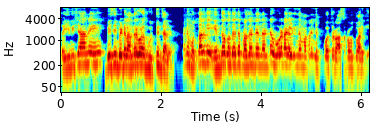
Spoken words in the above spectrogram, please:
సో ఈ విషయాన్ని బీసీ బిడ్డలు అందరూ కూడా గుర్తించాలి. కానీ మొత్తానికి ఎంతో కొంత అయితే ప్రజెంట్ ఏంటంటే ఊరట మాత్రం చెప్పుకోవచ్చు రాష్ట్ర ప్రభుత్వానికి.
